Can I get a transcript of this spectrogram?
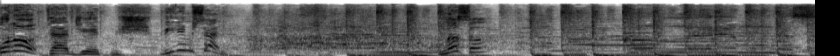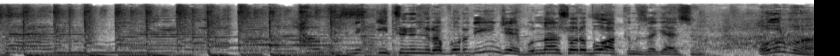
bunu tercih etmiş. Bilimsel. Nasıl? Şimdi İTÜ'nün raporu deyince bundan sonra bu aklınıza gelsin. Olur mu?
